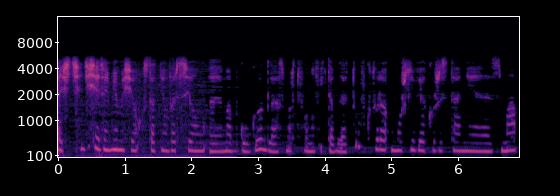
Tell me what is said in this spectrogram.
Cześć, dzisiaj zajmiemy się ostatnią wersją e, map Google dla smartfonów i tabletów, która umożliwia korzystanie z map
